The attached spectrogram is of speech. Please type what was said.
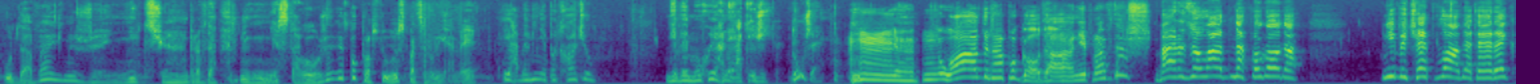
Udawajmy, że nic się, prawda, nie stało, że po prostu spacerujemy. Ja bym nie podchodził. Niby muchy, ale jakieś duże. Ładna pogoda, nieprawdaż? Bardzo ładna pogoda. Niby ciepło, a wiaterek.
